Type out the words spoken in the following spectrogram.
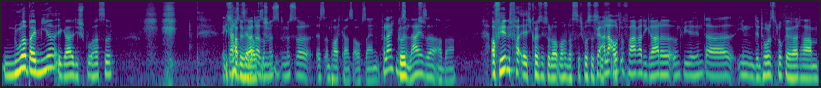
nur bei mir, egal, die Spur hast du. Ich, Ich hab's hab sehr gehört, also müß, müsste es im Podcast auch sein. Vielleicht ein bisschen leise, aber Auf jeden Fall, ich konnte es nicht so laut machen, dass ich wusste es für nicht. alle Autofahrer, die gerade irgendwie hinter ihnen den Todesflug gehört haben,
